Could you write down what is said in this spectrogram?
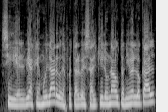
si el viaje es muy largo y después tal vez alquila un auto a nivel local,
